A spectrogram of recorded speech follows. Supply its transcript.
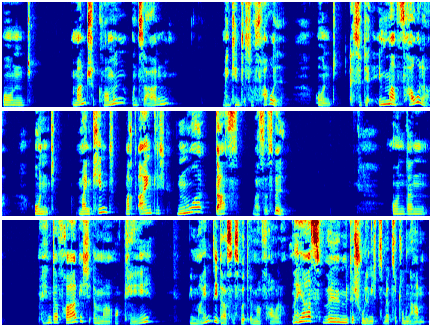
Und manche kommen und sagen, mein Kind ist so faul und es wird ja immer fauler und mein Kind macht eigentlich nur das, was es will. Und dann hinterfrage ich immer, okay, wie meinen Sie das? Es wird immer fauler. Naja, es will mit der Schule nichts mehr zu tun haben.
